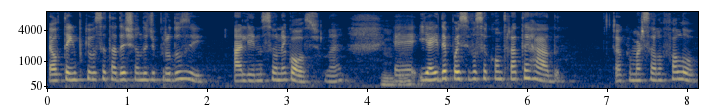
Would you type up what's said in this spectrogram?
É o tempo que você tá deixando de produzir ali no seu negócio, né? É, e aí depois se você contrata errado, é o que o Marcelo falou.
